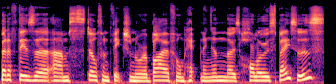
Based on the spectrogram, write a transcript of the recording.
But if there's a um, stealth infection or a biofilm happening in those hollow spaces,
